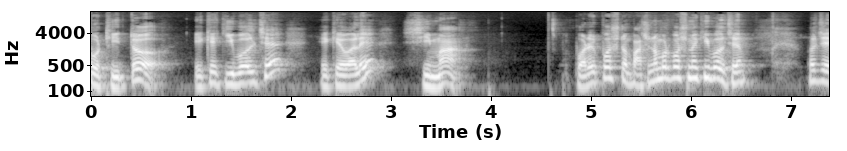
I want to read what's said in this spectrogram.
গঠিত। একে কি বলছে? একে বলে সীমা। পরের প্রশ্ন, পাঁচ নম্বর প্রশ্ন কি বলছে? বলছে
